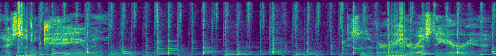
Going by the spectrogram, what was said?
Nice little cave, and this is a very interesting area.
